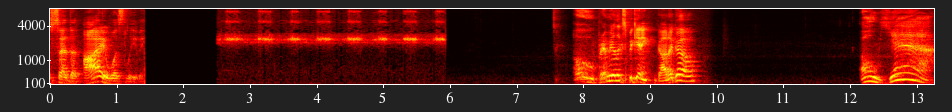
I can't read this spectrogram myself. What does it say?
said that I was leaving. Oh, Premier League's beginning. Gotta go. Oh, yeah.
